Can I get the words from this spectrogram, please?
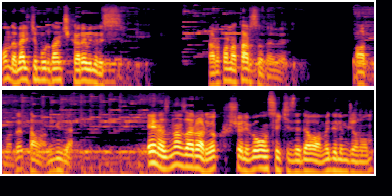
Onu da belki buradan çıkarabiliriz. Çarpan atarsa tabii. Atmadı. Tamam güzel. En azından zarar yok. Şöyle bir 18'de devam edelim canom.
